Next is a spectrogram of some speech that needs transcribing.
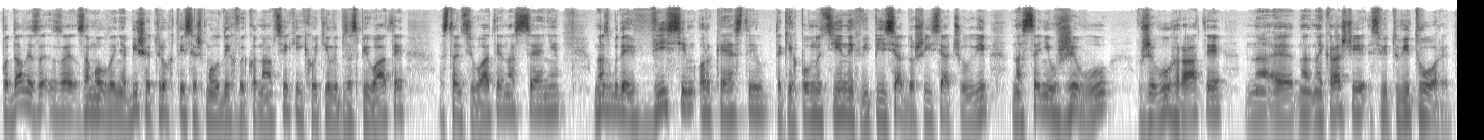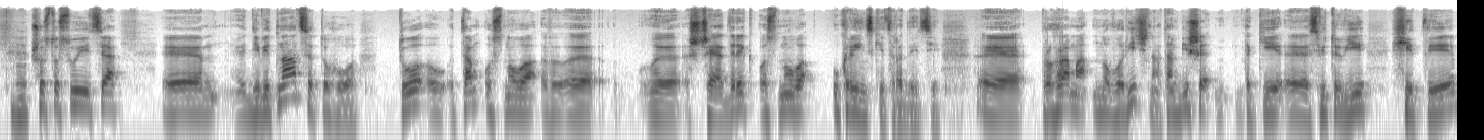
Подали за, за замовлення більше трьох тисяч молодих виконавців, які хотіли б заспівати, станцювати на сцені. У нас буде вісім оркестрів, таких повноцінних від 50 до 60 чоловік на сцені вживу. Вживу грати на, е, на найкращі світові твори. Що стосується е, 19-го, то е, там основа е, е, Щедрик, основа української традиції. Е, програма новорічна, там більше такі е, світові хіти,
